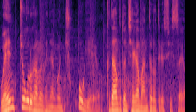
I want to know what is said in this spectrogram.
왼쪽으로 가면 그냥 그건 축복이에요. 그 다음부터는 제가 만들어 드릴 수 있어요.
